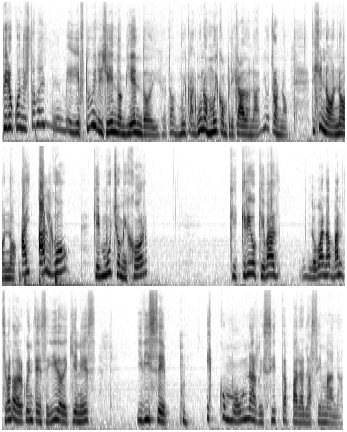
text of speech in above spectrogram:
Pero cuando estaba, eh, estuve leyendo, viendo, y, muy, algunos muy complicados y otros no. Dije, no, no, no. Hay algo que es mucho mejor, que creo que va, lo van, se van a dar cuenta enseguida de quién es, y dice, es como una receta para la semana.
